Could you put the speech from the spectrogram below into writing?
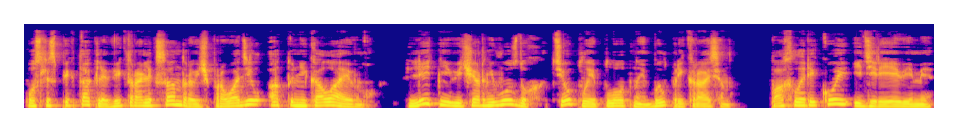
После спектакля Виктор Александрович проводил Атту Николаевну. Летний вечерний воздух, теплый и плотный, был прекрасен. Пахло рекой и деревьями.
